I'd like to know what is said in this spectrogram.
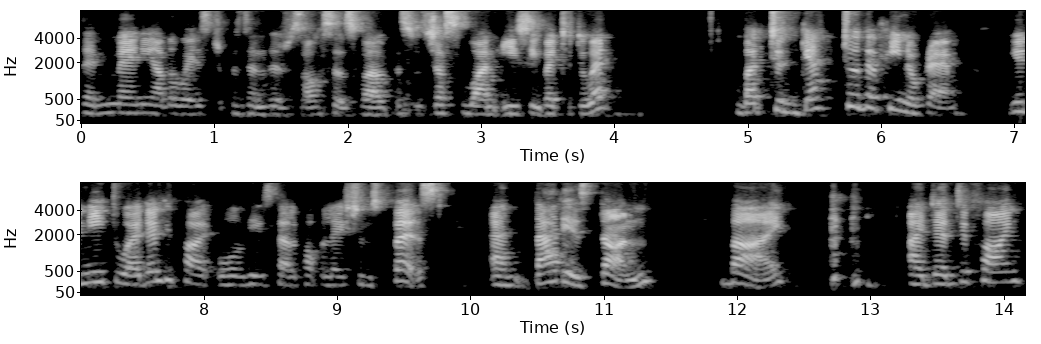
there are many other ways to present the results as well. This was just one easy way to do it. But to get to the phenogram, you need to identify all these cell populations first. And that is done by identifying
